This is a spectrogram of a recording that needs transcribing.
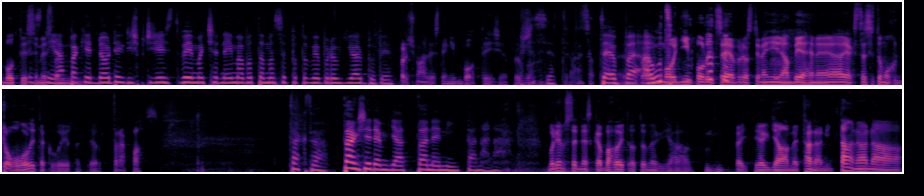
boty, si Jasný, myslím. a pak jednou, kdy když přijdeš s dvěma černýma botama, se po tobě budou dívat blbě. Proč má dvě stejné boty, že? Proboha. Přesně tak. Co To je úplně out. Modní policie prostě na něj naběhne a jak jste si to mohl dovolit, takovýhle tyjo, trapas. Tak to. Takže jdem dělat tanený tanana. Budeme se dneska bavit o tom, jak, dělá, jak děláme tananý tanana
